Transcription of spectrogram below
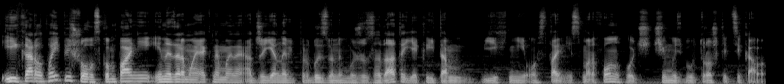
І Карл Пей пішов з компанії, і не дарма, як на мене, адже я навіть приблизно не можу згадати, який там їхній останній смартфон, хоч чимось був трошки цікавим.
